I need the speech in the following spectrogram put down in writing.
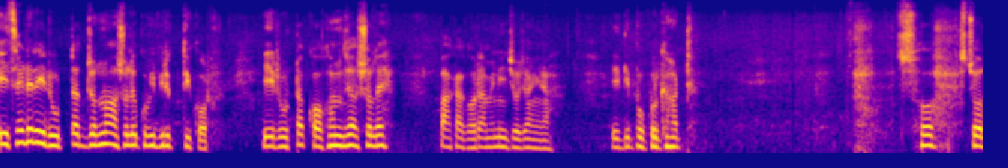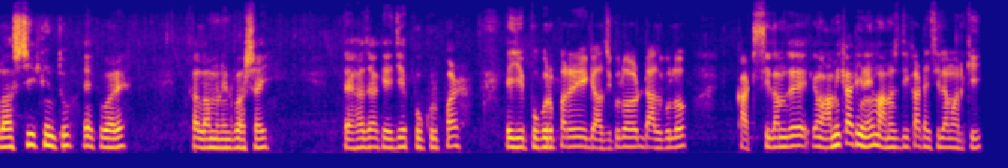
এই সাইডের এই রুটটার জন্য আসলে খুবই বিরক্তিকর। এই রুটটা কখন যে আসলে পাকা করে আমি নিজেও জানি না। এই দি পুকুর ঘাট। সো, চলে আসছি কিন্তু একবারে কালামনির বাসায়। দেখা যাক এই যে পুকুর পাড়। এই যে পুকুর পাড়ের এই গাছগুলো, ডালগুলো কাটছিলাম যে, আমি কাটি নাই, মানুষ দিয়ে কাটাইছিলাম আর কি।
